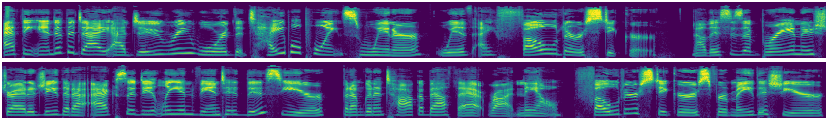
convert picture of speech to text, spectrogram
At the end of the day, I do reward the table points winner with a folder sticker. Now, this is a brand new strategy that I accidentally invented this year, but I'm going to talk about that right now. Folder stickers for me this year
